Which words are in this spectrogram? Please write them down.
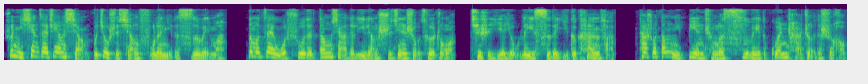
说你现在这样想，不就是降服了你的思维吗？那么在我说的当下的力量实践手册中啊，其实也有类似的一个看法。他说，当你变成了思维的观察者的时候。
